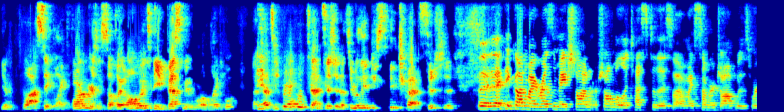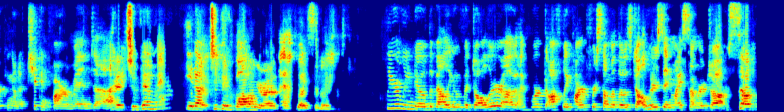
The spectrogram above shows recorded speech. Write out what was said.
you know classic like farmers and stuff like all the way to the investment world. Like well, that's a pretty cool transition. That's a really interesting transition. But I think on my resume, Sean Sean will attest to this. Uh, my summer job was working on a chicken farm, and uh, you know, chicken following around like clearly know the value of a dollar. Uh, I've worked awfully hard for some of those dollars in my summer jobs, so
